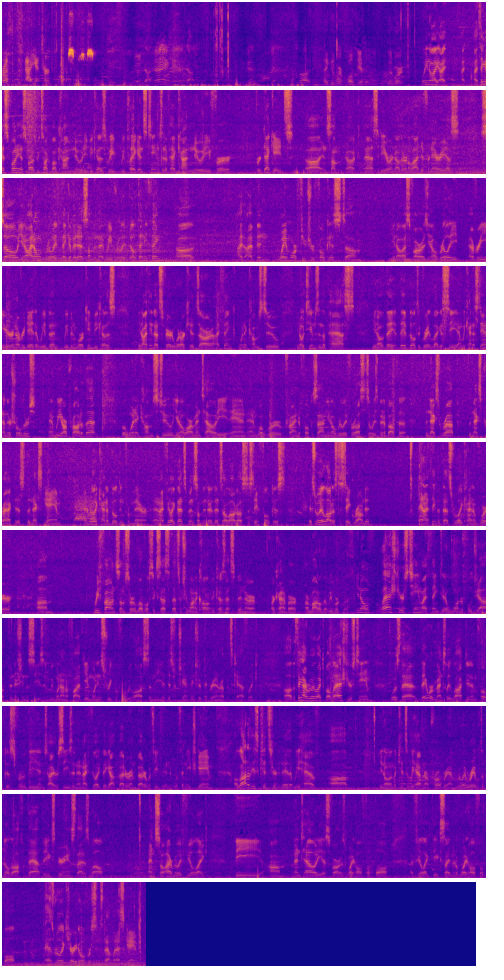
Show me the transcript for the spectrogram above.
press. Ah, you got turned. Dang. Hey, good work, both of you. Good work. Well, you know, I, I, I think it's funny as far as we talk about continuity because we, we play against teams that have had continuity for for decades uh, in some uh, capacity or another in a lot of different areas. So, you know, I don't really think of it as something that we've really built anything. Uh, I, have been way more future focused, um, you know, as far as you know, really every year and every day that we've been we've been working because, you know, I think that's fair to what our kids are. I think when it comes to you know teams in the past, you know, they they've built a great legacy and we kind of stand on their shoulders and we are proud of that. But when it comes to you know our mentality and and what we're trying to focus on, you know, really for us, it's always been about the the next rep, the next practice, the next game, and really kind of building from there. And I feel like that's been something that's allowed us to stay focused. It's really allowed us to stay grounded, and I think that that's really kind of where um, we found some sort of level of success, if that's what you want to call it, because that's been our our kind of our, our model that we work with. You know, last year's team I think did a wonderful job finishing the season. We went on a five-game winning streak before we lost in the uh, district championship to Grand Rapids Catholic. Uh, the thing I really liked about last year's team was that they were mentally locked in and focused for the entire season, and I feel like they got better and better with each, in, within each game. A lot of these kids here today that we have. Um, you know, and the kids that we have in our program really were able to build off of that. They experienced that as well. And so I really feel like the um, mentality as far as Whitehall football, I feel like the excitement of Whitehall football has really carried over since that last game.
